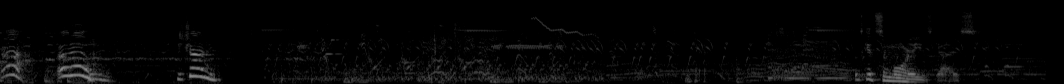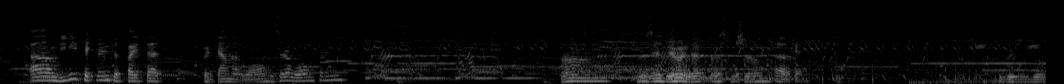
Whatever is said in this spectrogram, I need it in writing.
Ah! Oh no! He's drowning! Get some more of these guys. Um, do you need Pikmin to fight that, break down that wall? Is there a wall in front of you? Um, Was was it doing the- it, that's for sure. Oh, okay. The bridge is built.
